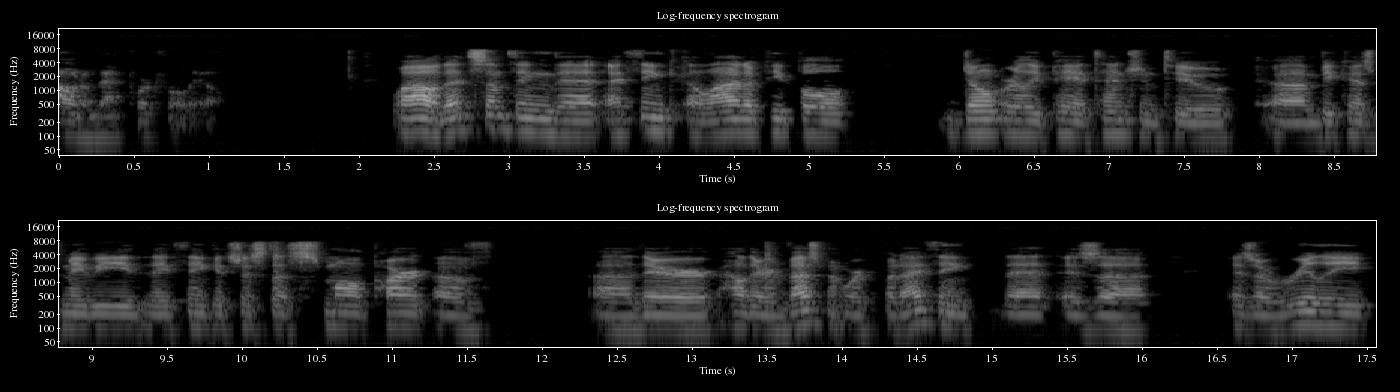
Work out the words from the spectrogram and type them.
out of that portfolio. Wow, that's something that I think a lot of people don't really pay attention to um, because maybe they think it's just a small part of uh, their how their investment work. But I think that is a is a really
